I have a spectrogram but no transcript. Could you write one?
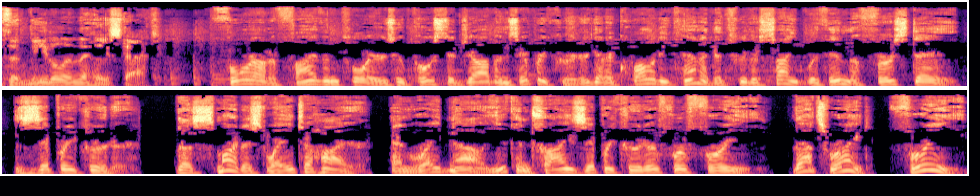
The needle in the haystack. Four out of five employers who post a job on ZipRecruiter get a quality candidate through the site within the first day. ZipRecruiter, the smartest way to hire. And right now, you can try ZipRecruiter for free. That's right, free.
